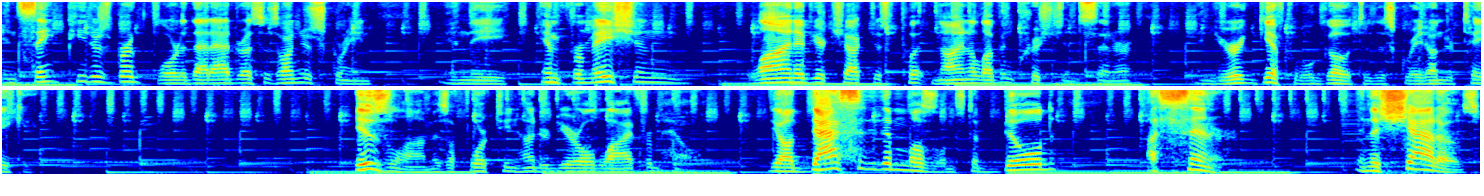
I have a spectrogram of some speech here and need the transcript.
in St. Petersburg, Florida. That address is on your screen. In the information line of your check, just put 911 Christian Center, and your gift will go to this great undertaking. Islam is a 1400 year old lie from hell. The audacity of the Muslims to build a center in the shadows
